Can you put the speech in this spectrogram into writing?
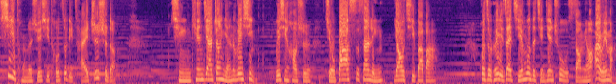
系统的学习投资理财知识的，请添加张岩的微信，微信号是九八四三零幺七八八，或者可以在节目的简介处扫描二维码。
